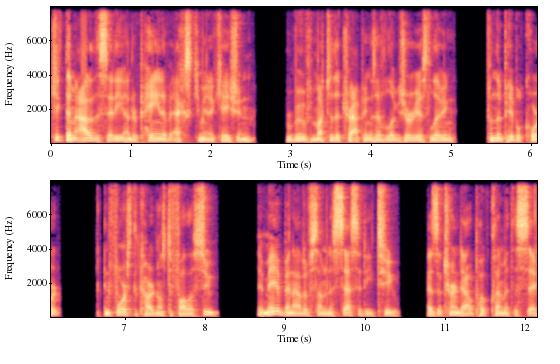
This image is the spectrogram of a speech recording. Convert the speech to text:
kicked them out of the city under pain of excommunication, removed much of the trappings of luxurious living from the papal court, and forced the cardinals to follow suit. It may have been out of some necessity, too. As it turned out, Pope Clement VI,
